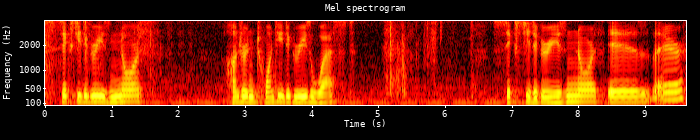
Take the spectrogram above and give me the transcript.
60 degrees north 120 degrees west. 60 degrees north is there.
